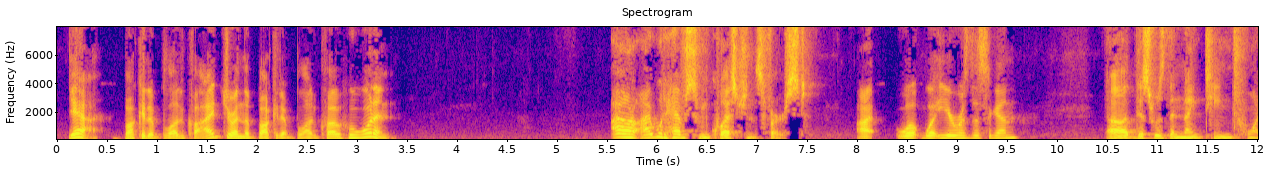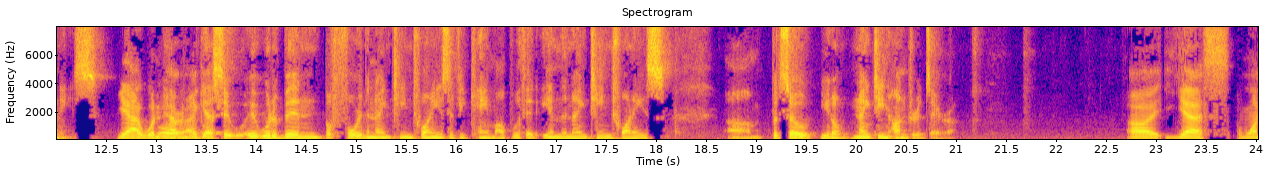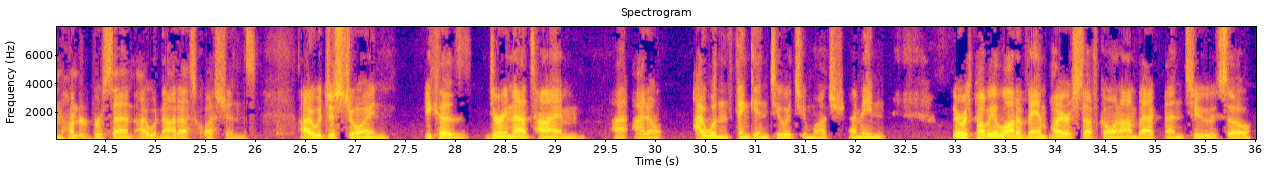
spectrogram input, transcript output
Yeah, bucket of blood club. I'd join the bucket of blood club. Who wouldn't? I don't. I would have some questions first. I what what year was this again? Uh, this was the 1920s. Yeah, I wouldn't Or have. I guess it it would have been before the 1920s if he came up with it in the 1920s. Um, but so you know, 1900s era. Uh, yes, one hundred percent. I would not ask questions. I would just join because during that time, I, I don't. I wouldn't think into it too much. I mean, there was probably a lot of vampire stuff going on back then too. So,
